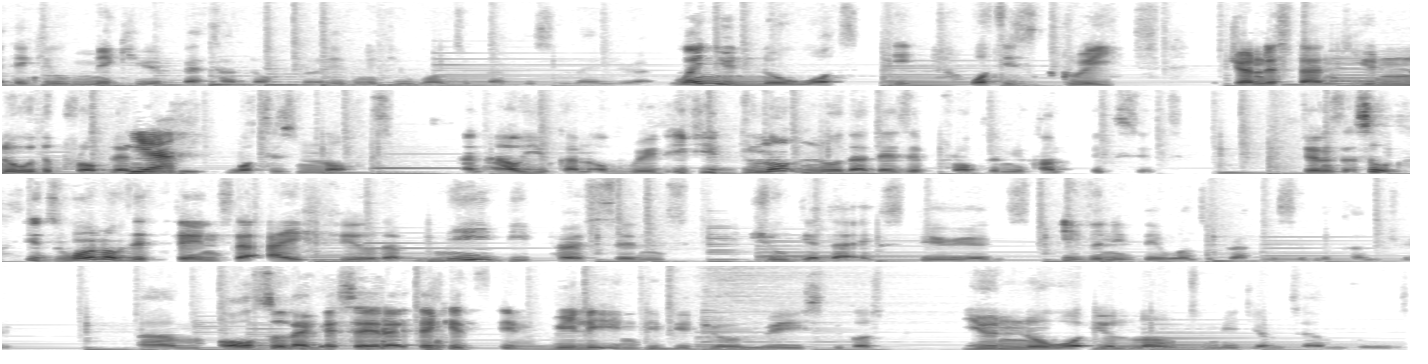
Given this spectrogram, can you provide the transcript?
I think it will make you a better doctor even if you want to practice in Nigeria. When you know what i- what is great, do you understand? You know the problem Yeah. is what is not and how you can upgrade. If you do not know that there's a problem, you can't fix it. Do you understand? So it's one of the things that I feel that maybe persons should get that experience even if they want to practice in the country. Um, also, like I said, I think it's a really individual race because you know what your long to medium term goals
